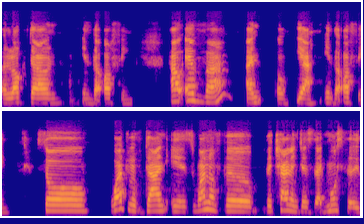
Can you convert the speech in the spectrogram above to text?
a lockdown in the offing. However, and oh yeah, in the offing. So what we've done is one of the, the challenges that most of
